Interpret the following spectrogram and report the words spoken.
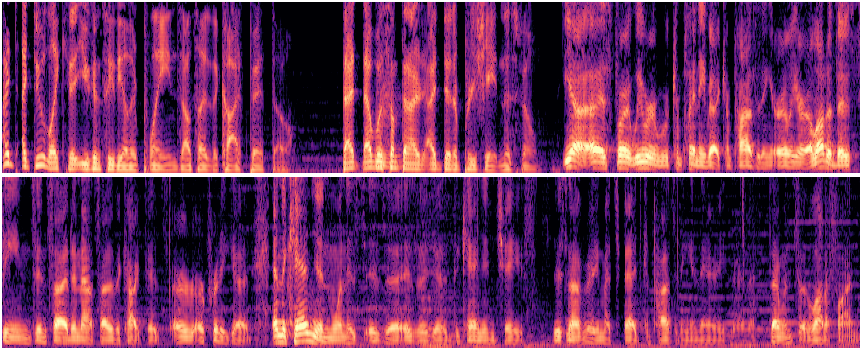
I I do like that you can see the other planes outside of the cockpit though. That that was Hmm. something I I did appreciate in this film. Yeah, as far we were, were complaining about compositing earlier, a lot of those scenes inside and outside of the cockpits are, are pretty good. And the canyon one is is a is a good the canyon chase. There's not very much bad compositing in there either. That, that one's a lot of fun.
